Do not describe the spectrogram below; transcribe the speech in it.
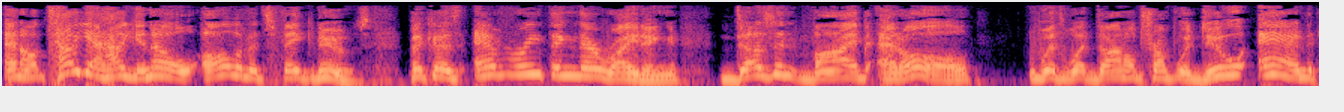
And I'll tell you how you know all of it's fake news because everything they're writing doesn't vibe at all with what Donald Trump would do, and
